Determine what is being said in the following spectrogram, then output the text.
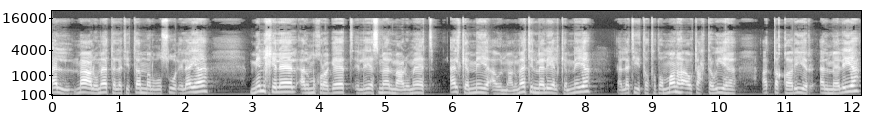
المعلومات التي تم الوصول إليها من خلال المخرجات اللي هي اسمها المعلومات الكمية أو المعلومات المالية الكمية التي تتضمنها أو تحتويها التقارير المالية.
